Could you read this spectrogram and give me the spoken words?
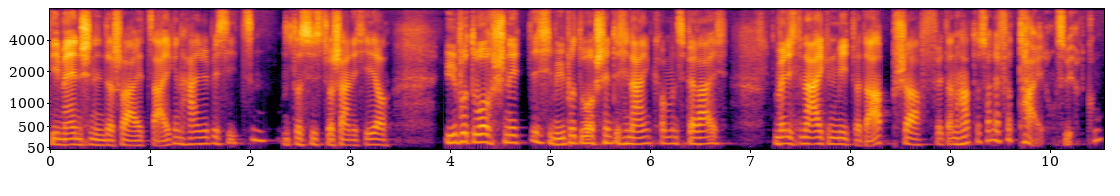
die Menschen in der Schweiz Eigenheime besitzen. Und das ist wahrscheinlich eher überdurchschnittlich, im überdurchschnittlichen Einkommensbereich. Und wenn ich den Eigenmietwert abschaffe, dann hat das eine Verteilungswirkung.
